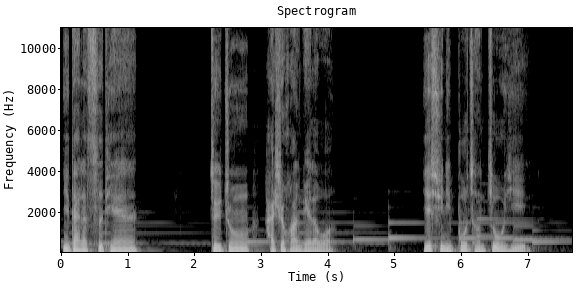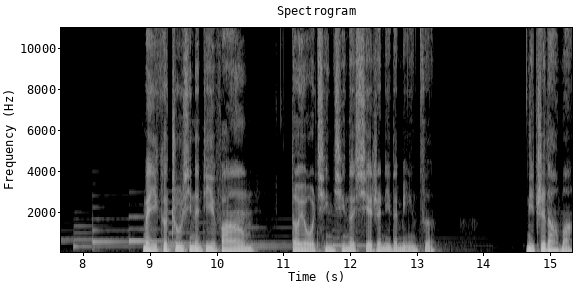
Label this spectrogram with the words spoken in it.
你戴了四天，最终还是还给了我。也许你不曾注意，每一个诛心的地方。都有我轻轻的写着你的名字，你知道吗？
